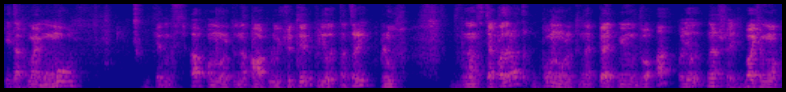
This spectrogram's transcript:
І так, маємо умову. 15а помножити на а плюс 4 поділити на 3 плюс 12а квадрат помножити на 5 мінус 2а поділити на 6. Бачимо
